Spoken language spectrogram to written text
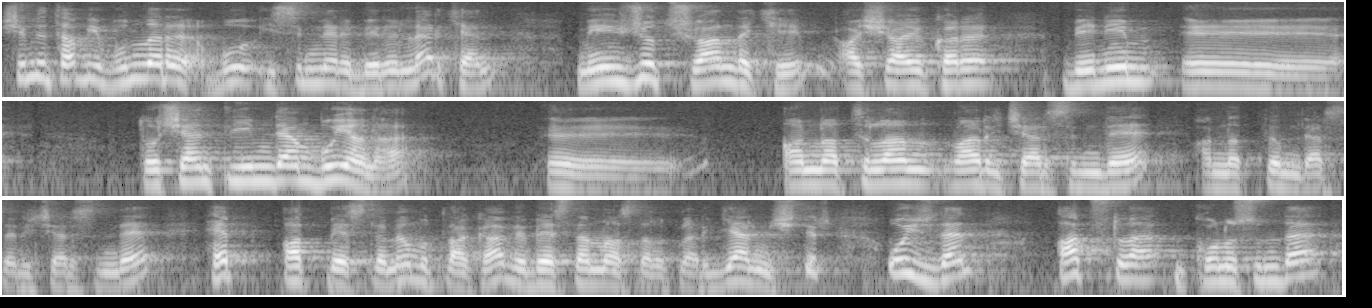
Şimdi tabii bunları, bu isimleri belirlerken mevcut şu andaki aşağı yukarı benim e, doçentliğimden bu yana e, anlatılanlar içerisinde, anlattığım dersler içerisinde hep at besleme mutlaka ve beslenme hastalıkları gelmiştir. O yüzden atla konusunda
